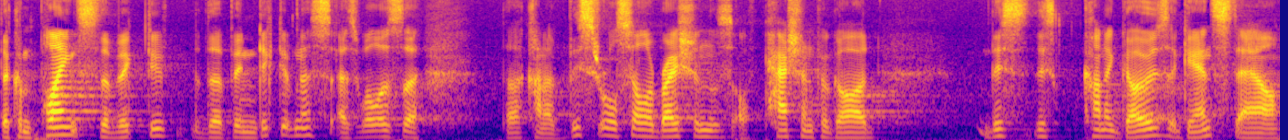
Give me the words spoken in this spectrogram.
The complaints, the, the vindictiveness, as well as the, the kind of visceral celebrations of passion for God, this, this kind of goes against our,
